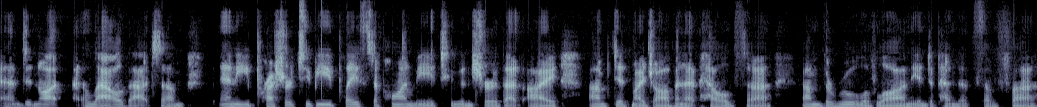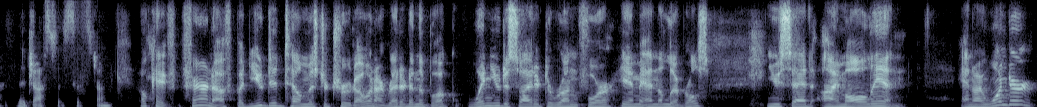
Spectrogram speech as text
and did not allow that um, any pressure to be placed upon me to ensure that I um, did my job and upheld uh, um, the rule of law and the independence of uh, the justice system. Okay, fair enough. But you did tell Mr. Trudeau, and I read it in the book, when you decided to run for him and the Liberals, you said, I'm all in. And I wonder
